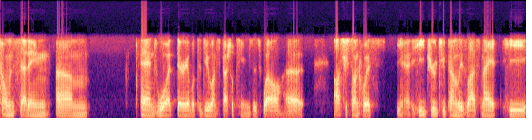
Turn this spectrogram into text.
tone setting um, and what they're able to do on special teams as well. Uh, Oskar Sundqvist, you know, he drew two penalties last night. He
